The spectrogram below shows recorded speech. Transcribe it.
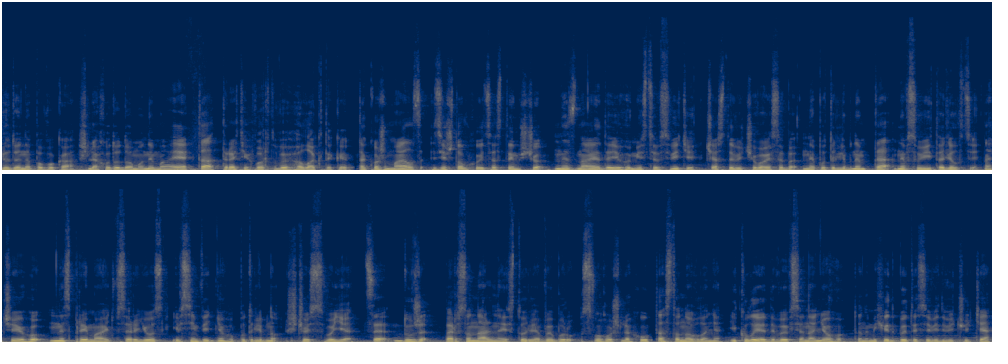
людина павука шляху додому немає, та третіх вартових галактики. Також Майлз зіштовхується з тим, що не знає, де його місце в світі, часто відчуває себе непотрібним та не в своїй тарілці, наче його не сприймають всерйоз, і всім від нього потрібно щось своє. Це дуже персональна історія вибору свого шляху та становлення. І коли я дивився на нього, то не міг відбитися від відчуття,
